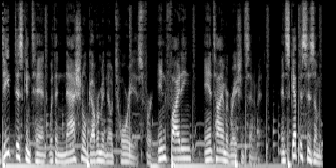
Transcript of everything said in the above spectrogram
Deep discontent with a national government notorious for infighting, anti-immigration sentiment, and skepticism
